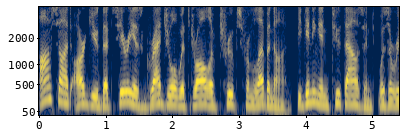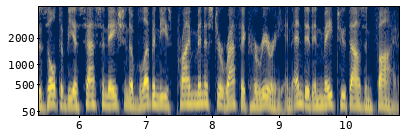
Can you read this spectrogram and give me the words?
Assad argued that Syria's gradual withdrawal of troops from Lebanon, beginning in 2000, was a result of the assassination of Lebanese Prime Minister Rafik Hariri and ended in May 2005.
